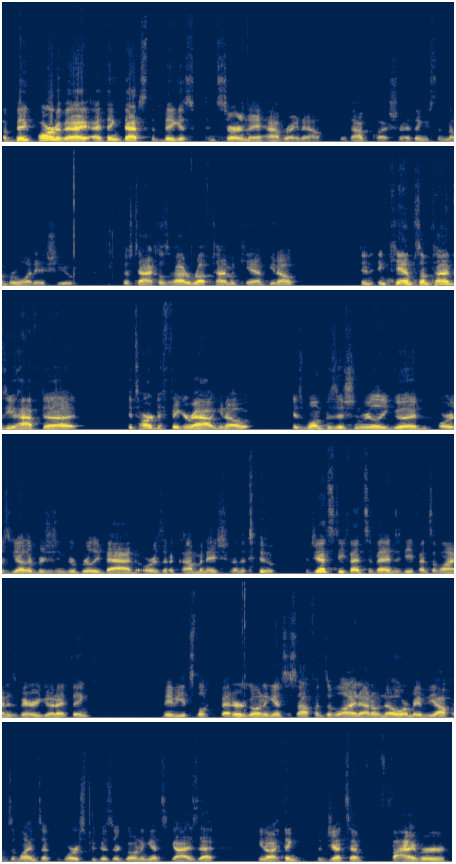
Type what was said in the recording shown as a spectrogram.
A, big part of it. I, I, think that's the biggest concern they have right now, without question. I think it's the number one issue. Those tackles have had a rough time in camp. You know, in, in camp, sometimes you have to, it's hard to figure out, you know, is one position really good or is the other position group really bad or is it a combination of the two? The Jets' defensive end and defensive line is very good, I think. Maybe it's looked better going against this offensive line. I don't know. Or maybe the offensive line's like worse because they're going against guys that, you know, I think the Jets have five or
